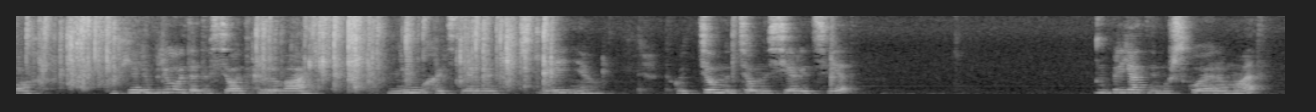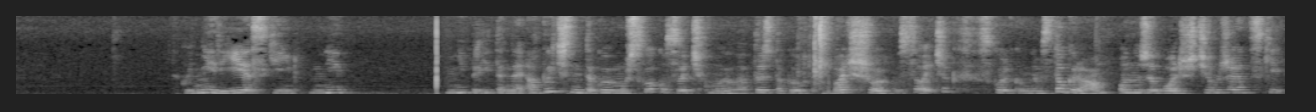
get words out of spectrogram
Ох, я люблю вот это все открывать, нюхать, первое впечатление. Такой темный-темный серый цвет. Ну, приятный мужской аромат. Такой не резкий, не не приторный, обычный такой мужской кусочек мыла. Тоже такой большой кусочек, сколько в нем? 100 грамм, он уже больше, чем женский.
